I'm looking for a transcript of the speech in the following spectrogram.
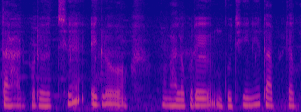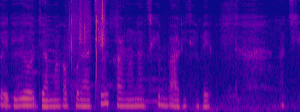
তারপরে হচ্ছে এগুলো ভালো করে গুছিয়ে নিয়ে, তারপরে দেখো এদিকেও জামা কাপড় আছে, কারণ আজকে বাড়ি যাবে। আজকে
